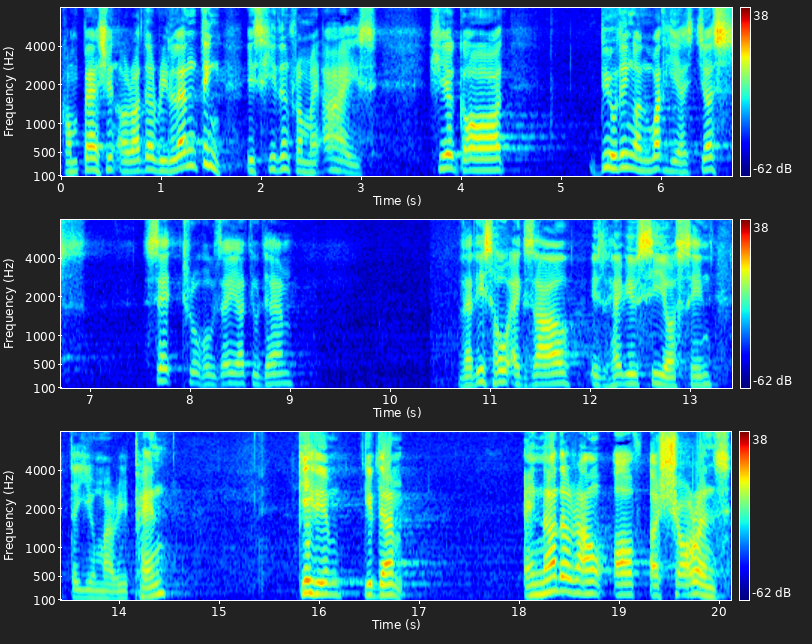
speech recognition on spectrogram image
Compassion, or rather relenting, is hidden from my eyes. Here, God, building on what he has just said through Hosea to them, that this whole exile is to have you see your sin, that you might repent. Give him, give them another round of assurance.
